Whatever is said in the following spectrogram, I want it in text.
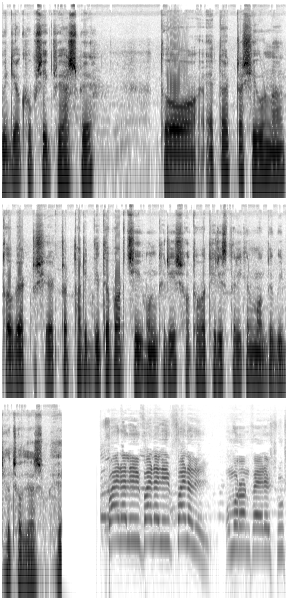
ভিডিও খুব শীঘ্রই আসবে। তো এত একটা শিওর না, তবে একটা সে একটা তারিখ দিতে পারছি, উনত্রিশ অথবা তিরিশ তারিখের মধ্যে ভিডিও চলে আসবে। ফাইনালি ফাইনালি ফাইনালি উমরান ফায়ারের শেষ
